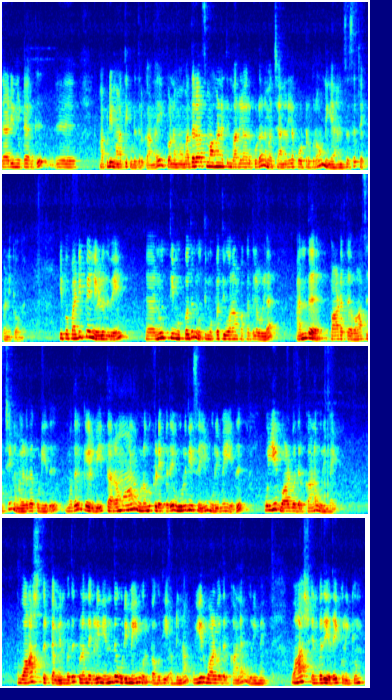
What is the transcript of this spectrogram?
தேர்ட் யூனிட்டாக இருக்குது அப்படி மாற்றி கொடுத்துருக்காங்க. இப்போ நம்ம மதராஸ் மாகாணத்தின் வரலாறு கூட நம்ம சேனலில் போட்டிருக்கிறோம். நீங்கள் ஆன்சர்ஸை செக் பண்ணிக்கோங்க. இப்போ படிப்பெண் எழுதுவேன். நூற்றி முப்பது நூற்றி முப்பத்தி ஓராம் பக்கத்தில் உள்ள அந்த பாடத்தை வாசித்து நம்ம எழுதக்கூடியது. முதல் கேள்வி தரமான உணவு கிடைப்பதை உறுதி செய்யும் உரிமை எது? உயிர் வாழ்வதற்கான உரிமை. வாஷ் திட்டம் என்பது குழந்தைகளின் எந்த உரிமையின் ஒரு பகுதி அப்படின்னா உயிர் வாழ்வதற்கான உரிமை. வாஷ் என்பது எதை குறிக்கும்?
